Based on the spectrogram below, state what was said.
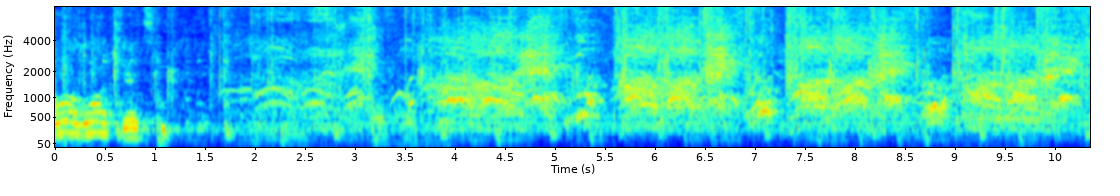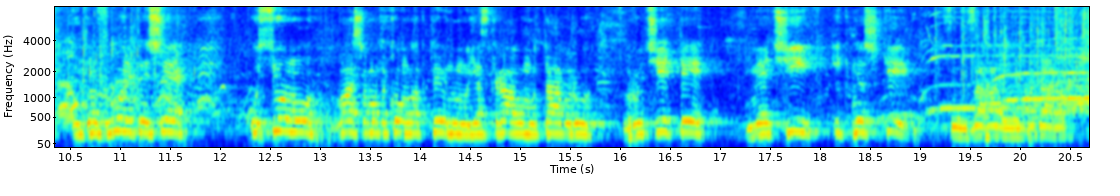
Молодець. І дозвольте ще усьому вашому такому активному яскравому табору вручити м'ячі і книжки. Це загальний подарок.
